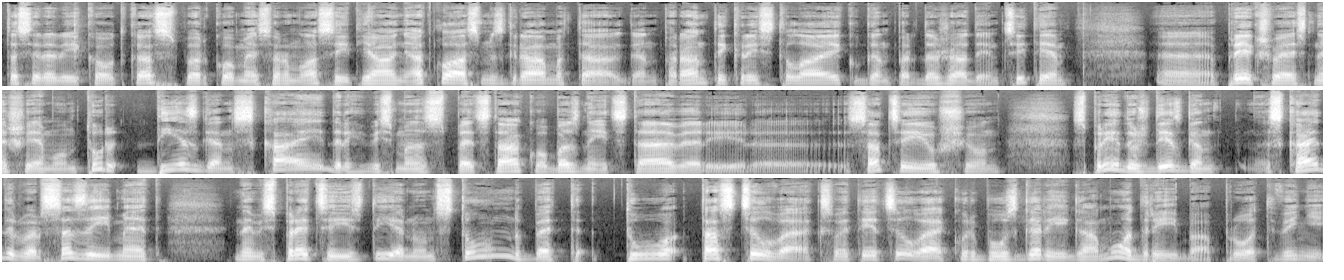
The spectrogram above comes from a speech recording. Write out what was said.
tas ir arī kaut kas, par ko mēs varam lasīt Jāņa atklāsmes grāmatā, gan par antikrista laiku, gan par dažādiem citiem uh, priekšvēstnešiem, un tur diezgan skaidri, vismaz pēc tā, ko baznīcas tēvi arī ir uh, sacījuši un sprieduši, diezgan skaidri var sazīmēt nevis precīzi dienu un stundu, bet to, tas cilvēks vai tie cilvēki, kuri būs garīgā modrībā, proti viņi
